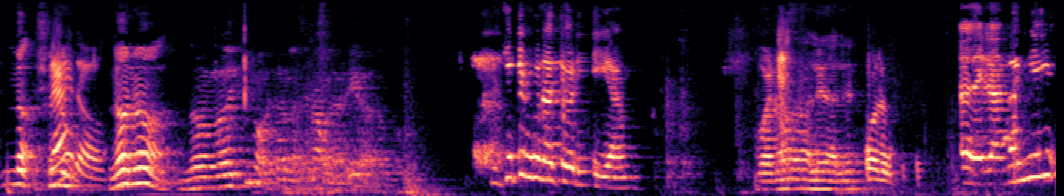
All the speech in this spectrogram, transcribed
No, yo Claro. no, no, no, no, no dijimos que está relacionado con la griega tampoco. Yo tengo una teoría. Bueno, dale, dale. Bueno, Adelante. A mí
